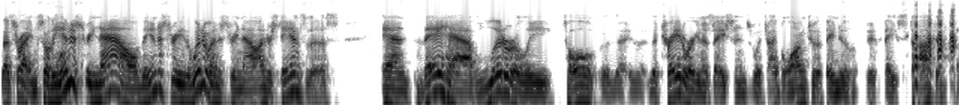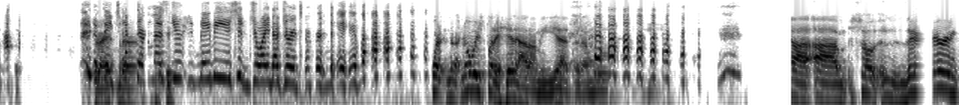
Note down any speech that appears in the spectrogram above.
That's right. And so the industry now, the industry, the window industry now understands this. And they have literally told the, the trade organizations, which I belong to, if they knew, if they stopped. and- If they I- check but their list, you- maybe you should join under a different name. but no, nobody's put a hit out on me yet that I'm. Uh, um, so they're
